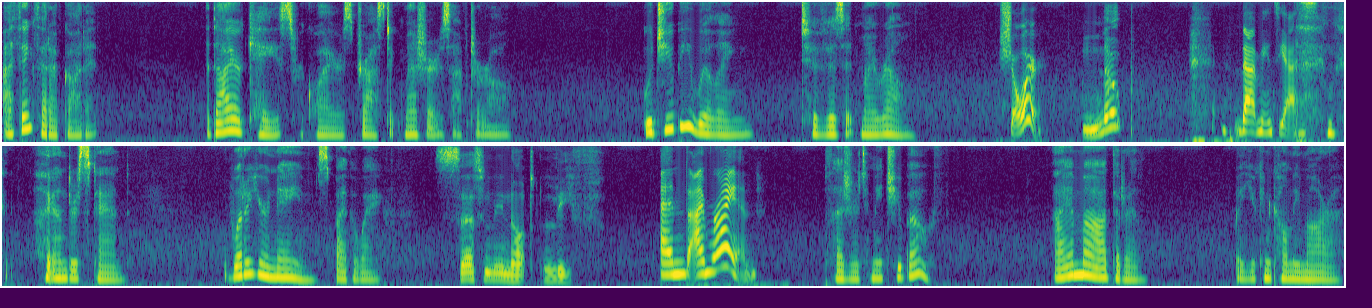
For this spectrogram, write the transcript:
I think that I've got it. A dire case requires drastic measures, after all. Would you be willing to visit my realm? Sure. Nope. That means yes. I understand. What are your names, by the way? Certainly not Leaf. and I'm Ryan. Pleasure to meet you both. I am Maadril, but you can call me Mara.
